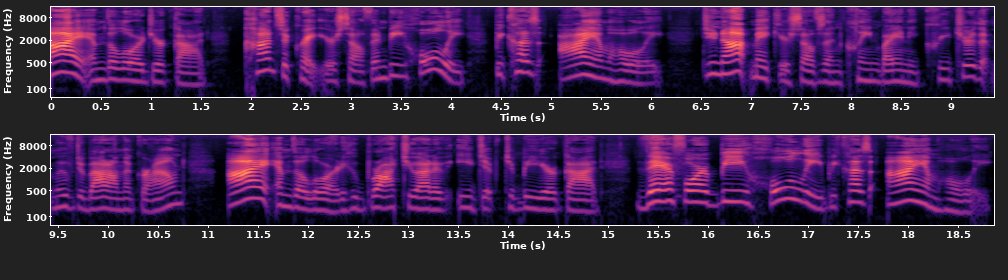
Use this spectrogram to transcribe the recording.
I am the Lord your God. Consecrate yourself and be holy, because I am holy. Do not make yourselves unclean by any creature that moved about on the ground. I am the Lord who brought you out of Egypt to be your God. Therefore be holy, because I am holy.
